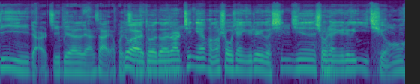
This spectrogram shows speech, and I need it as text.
低一点级别的联赛也会签对对对，但是今年可能受限于这个薪金，受限于这个疫情，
